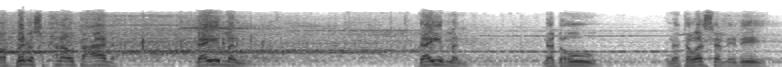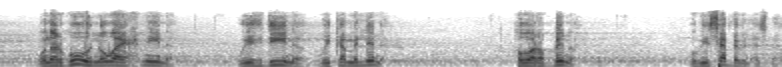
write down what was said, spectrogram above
ربنا سبحانه وتعالى دايما دايما ندعوه ونتوسل إليه ونرجوه إن هو يحمينا ويهدينا ويكمل لنا. هو ربنا وبيسبب الأسباب.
